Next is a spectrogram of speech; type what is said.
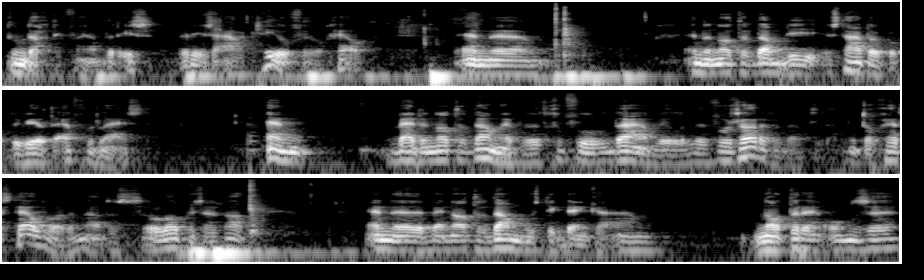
toen dacht ik van ja, er is, er is eigenlijk heel veel geld. En, eh, en de Notre Dame die staat ook op de Werelderfgoedlijst. En bij de Notre Dame hebben we het gevoel, daar willen we voor zorgen. Dat, dat moet toch hersteld worden. Nou, dat is zo logisch als wat. En eh, bij Notre Dame moest ik denken aan Notre, onze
